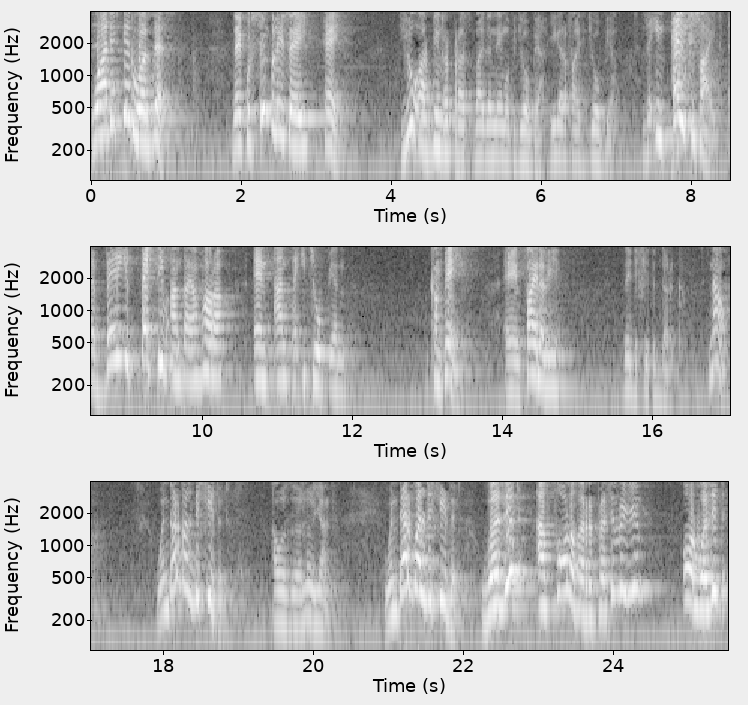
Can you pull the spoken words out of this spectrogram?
What it did was this. They could simply say, hey, you are being repressed by the name of Ethiopia. You gotta fight Ethiopia. They intensified a very effective anti-Amhara and anti-Ethiopian campaign. And finally, they defeated Derg. Now, when Derg was defeated, I was a little young. When Derg was defeated, was it a fall of a repressive regime or was it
